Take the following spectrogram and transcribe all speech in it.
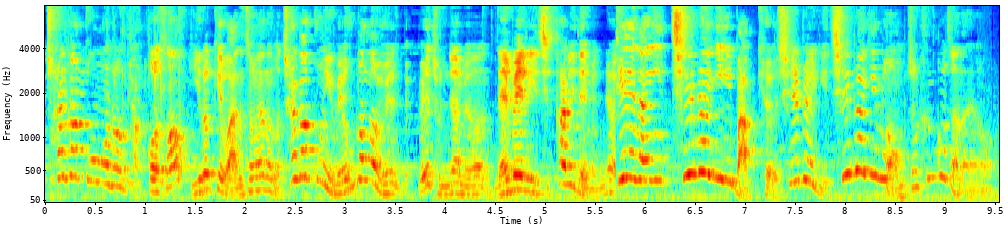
철갑궁으로 바꿔서 이렇게 완성하는 거. 철갑궁이 왜 후반 가면 왜, 왜 좋냐면 레벨이 18이 되면요. 피해량이 700이 막혀요. 700이. 700이면 엄청 큰 거잖아요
